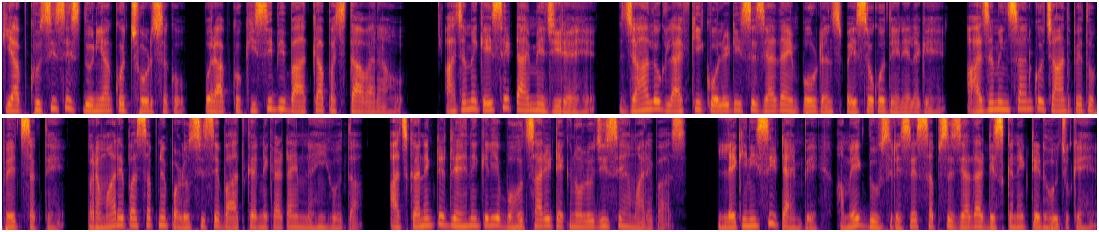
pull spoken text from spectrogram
कि आप खुशी से इस दुनिया को छोड़ सको और आपको किसी भी बात का पछतावा ना हो। आज हम एक ऐसे टाइम में जी रहे हैं जहाँ लोग लाइफ की क्वालिटी से ज़्यादा इंपॉर्टेंस पैसों को देने लगे हैं। आज हम इंसान को चाँद पे तो भेज सकते हैं, पर हमारे पास अपने पड़ोसी से बात करने का टाइम नहीं होता। आज कनेक्टेड रहने के लिए बहुत सारी टेक्नोलॉजी से हमारे पास, लेकिन इसी टाइम पे हम एक दूसरे से सबसे ज़्यादा डिस्कनेक्टेड हो चुके हैं।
